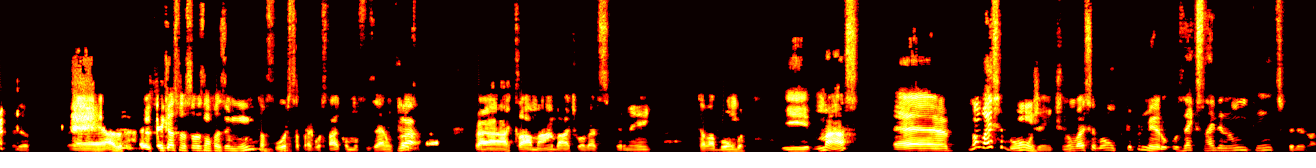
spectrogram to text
Entendeu? É, eu sei que as pessoas vão fazer muita força para gostar, como fizeram força para aclamar Batman vs Superman, aquela bomba. E, mas, é, não vai ser bom, gente. Não vai ser bom, porque, primeiro, o Zack Snyder não entende super-herói.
